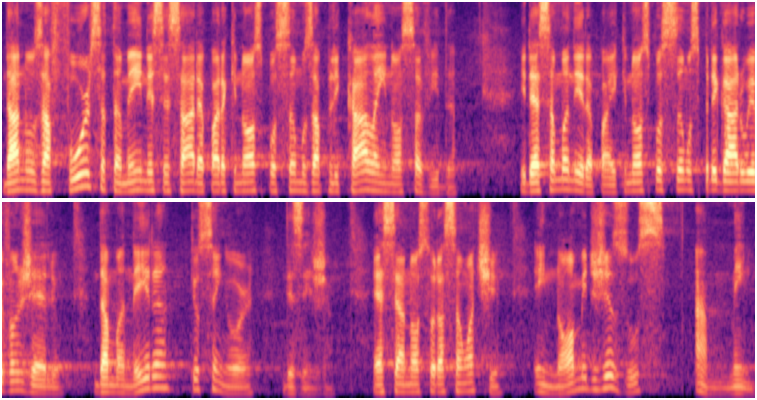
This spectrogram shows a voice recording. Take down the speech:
Dá-nos a força também necessária para que nós possamos aplicá-la em nossa vida. E dessa maneira, Pai, que nós possamos pregar o Evangelho da maneira que o Senhor deseja. Essa é a nossa oração a Ti. Em nome de Jesus. Amém.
